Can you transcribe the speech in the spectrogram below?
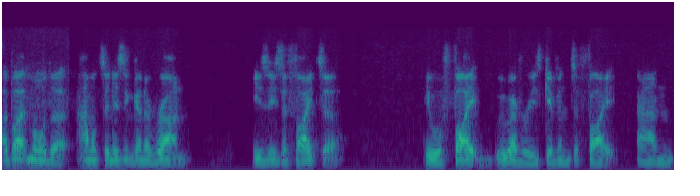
I it more that Hamilton isn't going to run. He's, he's a fighter. He will fight whoever he's given to fight, and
